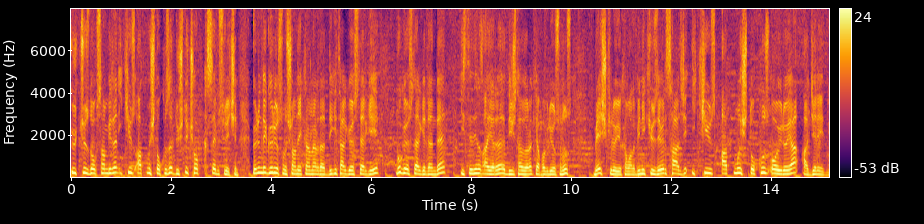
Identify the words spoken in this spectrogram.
391'den 269'a düştü çok kısa bir süre için. Önünde görüyorsunuz şu anda ekranlarda dijital göstergeyi. Bu göstergeden de istediğiniz ayarı dijital olarak yapabiliyorsunuz. 5 kilo yıkamalı 1200 devir sadece 269 euroya acele edin.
